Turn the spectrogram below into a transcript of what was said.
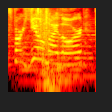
For you, my lord!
